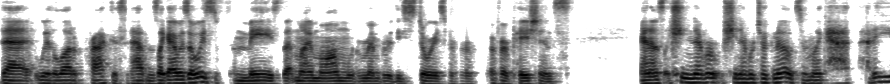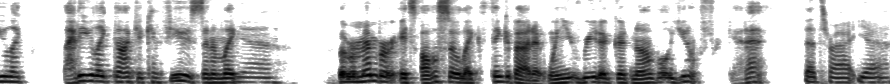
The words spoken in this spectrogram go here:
that with a lot of practice it happens like i was always amazed that my mom would remember these stories of her of her patients and i was like she never she never took notes i'm like how, how do you like how do you like not get confused and i'm like yeah. but remember it's also like think about it when you read a good novel you don't forget it That's right. Yeah.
